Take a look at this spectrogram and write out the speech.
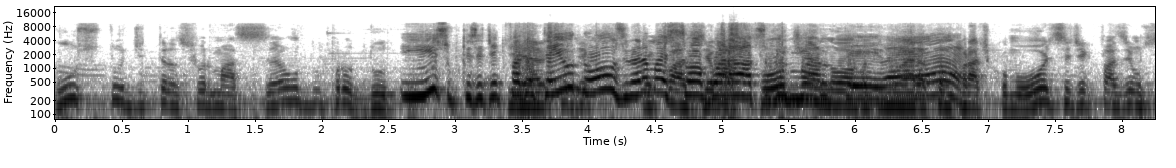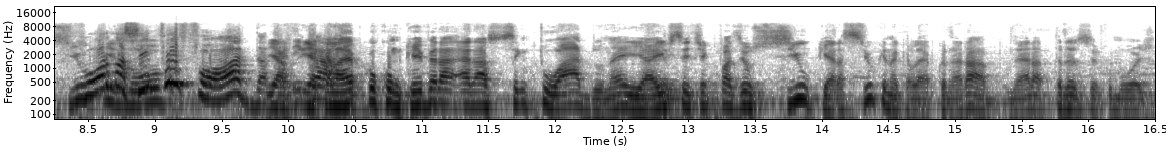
custo de transformação do produto. E isso, porque você tinha que fazer era- o tail nose, não era mais só agora a forma nova, que não era tão é. prático como hoje, você tinha que fazer um silk Forma novo. sempre foi foda, E, tá e ligado? aquela época o concave era, era acentuado, né? E aí você tinha que fazer o silk, era silk naquela época, não era, não era transfer como hoje.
